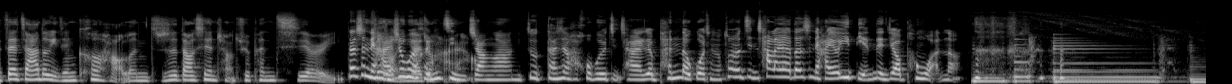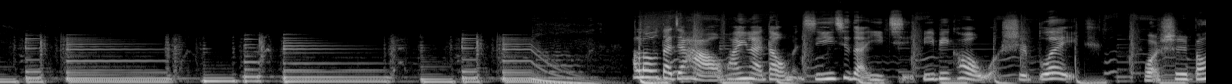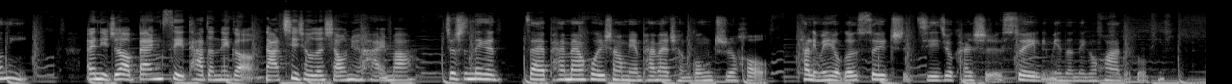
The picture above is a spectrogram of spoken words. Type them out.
你在家都已经刻好了，你只是到现场去喷漆而已。但是你还是会很紧张啊，你就担心会不会有警察来，就喷的过程中，突然警察来了，但是你还有一点点就要喷完了。Hello，大家好，欢迎来到我们新一期的一起 B B Call，我是 Blake。我是 Bonnie，哎，你知道 Banksy 他的那个拿气球的小女孩吗？就是那个在拍卖会上面拍卖成功之后，它里面有个碎纸机，就开始碎里面的那个画的作品。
